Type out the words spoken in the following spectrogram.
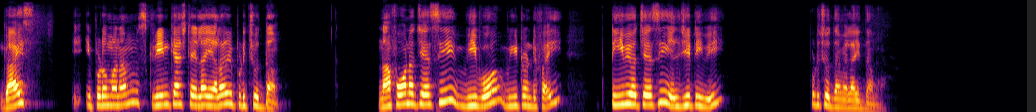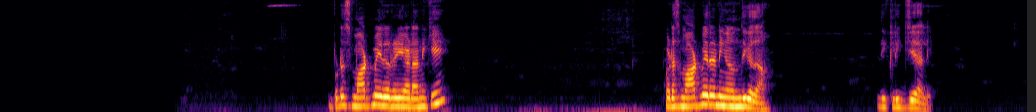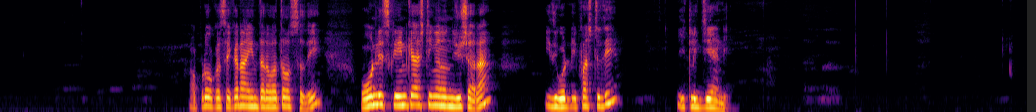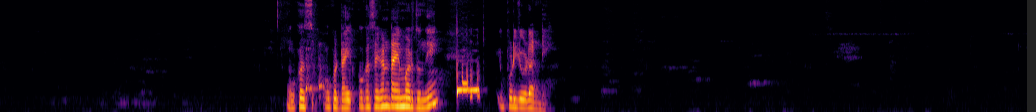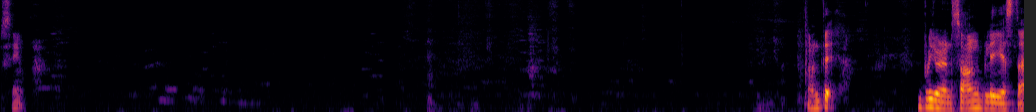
Guys ఇప్పుడు మనం screen caste ఎలా చేయాలో ఇప్పుడు చూద్దాం. నా ఫోన్ వచ్చేసి వివో వి 25 టీవీ వచ్చేసి ఎల్‌జీ టీవీ. ఇప్పుడు చూద్దాం ఎలా ఇద్దాము ఇప్పుడు స్మార్ట్ మీరర్ వేయడానికి ఇక్కడ స్మార్ట్ మీరర్ అని ఉంది కదా ఇది క్లిక్ చేయాలి అప్పుడు ఒక సెకండ్ అయిన తర్వాత వస్తుంది. ఓన్లీ స్క్రీన్ క్యాస్టింగ్ అని ఉంది చూసారా ఇది కొట్టి ఫస్ట్‌ది ఇది. క్లిక్ చేయండి. ఒక ఒక టై ఒక సెకండ్ టైం పడుతుంది. ఇప్పుడు చూడండి. సేమ్. అంతే. ఇప్పుడు చూడండి సాంగ్ ప్లే చేస్తా.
